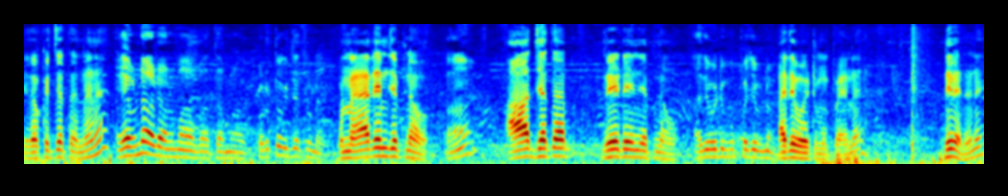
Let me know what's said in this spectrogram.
ఇది ఒక జత కొడుకు ఒక జత ఉన్నాయి అదేం చెప్పినావు? ఆ? ఆ జత రేట్ ఏం చెప్పినావు? అది ఒకటి ముప్పై చెప్పినాం. అదే ఒకటి ముప్పైనా నీవేనా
